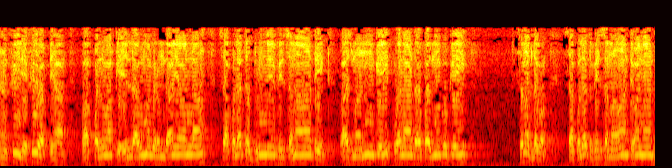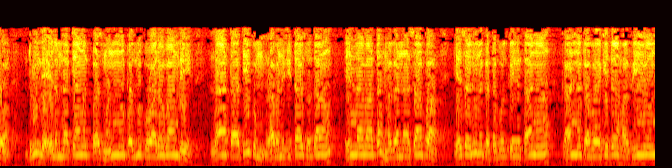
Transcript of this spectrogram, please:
ہاں، فی دے فی وقتها پاک پلو وقت کے اللہ مگرم دایا واللہ۔ ساقلت درنے فی السماوات، پاسمانوں کے ولا دا پزمکو کے۔ سمت لگو مطلب، ساقلت فی السماوات ولا دا درن علم دا قیامت، پاسمانوں پزمکو والو باندے۔ لا تاتیکم رابن شتا ستا اللہ باتا مگر ناساپا یسالونکا تپوز کئی تانا، کانکا بیکتا حفیون۔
